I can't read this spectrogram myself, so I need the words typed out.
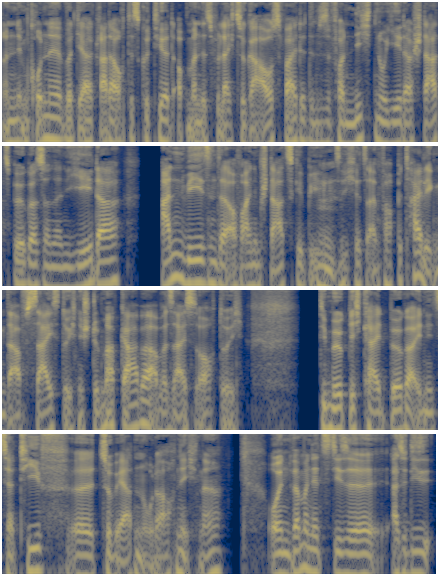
und im Grunde wird ja gerade auch diskutiert, ob man das vielleicht sogar ausweitet, im Sinne von nicht nur jeder Staatsbürger, sondern jeder Anwesende auf einem Staatsgebiet Mhm. sich jetzt einfach beteiligen darf, sei es durch eine Stimmabgabe, aber sei es auch durch die Möglichkeit, Bürgerinitiativ äh, zu werden oder auch nicht. Ne? Und wenn man jetzt diese, also die,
